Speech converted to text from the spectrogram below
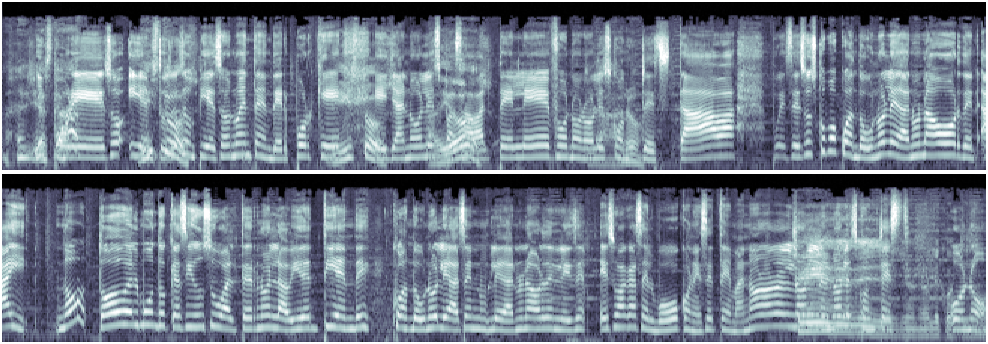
Y está. por eso, y Listos. entonces empiezo a no entender por qué Listos. ella no les Adiós. pasaba el teléfono, no les contestaba. Pues eso es como cuando uno le dan una orden. Ay, no, todo el mundo que ha sido un subalterno en la vida entiende cuando uno le hacen, le dan una orden y le dicen, eso hagas el bobo con ese tema. No, no, no, no, Sí, no sí, les conteste. no le o no.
